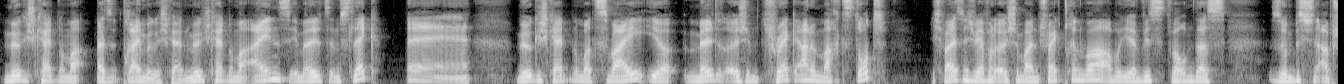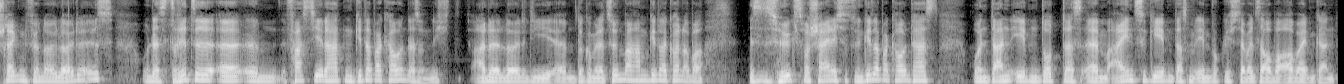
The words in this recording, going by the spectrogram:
Möglichkeit Nummer, also drei Möglichkeiten. Möglichkeit Nummer eins, ihr meldet es im Slack. Äh. Möglichkeit Nummer zwei, ihr meldet euch im Track an und macht's dort. Ich weiß nicht, wer von euch schon mal in Track drin war, aber ihr wisst, warum das so ein bisschen abschreckend für neue Leute ist. Und das dritte, äh, ähm, fast jeder hat einen GitHub-Account, also nicht alle Leute, die ähm, Dokumentation machen, haben einen GitHub-Account, aber es ist höchstwahrscheinlich, dass du einen GitHub-Account hast und dann eben dort das ähm, einzugeben, dass man eben wirklich damit sauber arbeiten kann.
